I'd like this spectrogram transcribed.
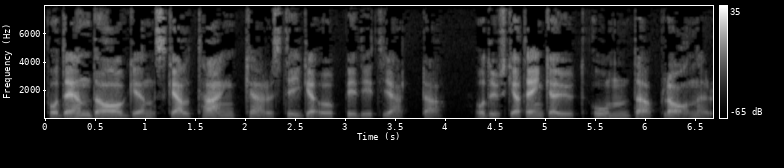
på den dagen skall tankar stiga upp i ditt hjärta och du ska tänka ut onda planer.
